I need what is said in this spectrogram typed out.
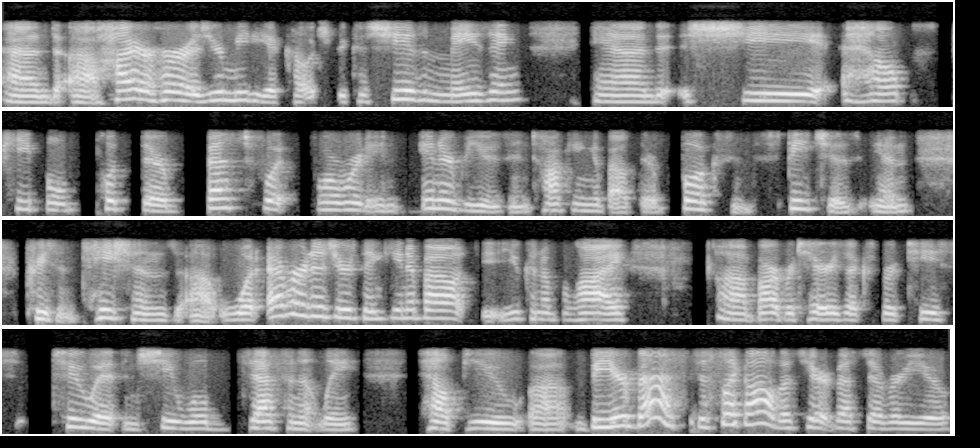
and uh, hire her as your media coach because she is amazing and she helps people put their best foot forward in interviews, in talking about their books, in speeches, in presentations, uh, whatever it is you're thinking about, you can apply uh, Barbara Terry's expertise to it, and she will definitely help you uh, be your best, just like all of us here at Best Ever You.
